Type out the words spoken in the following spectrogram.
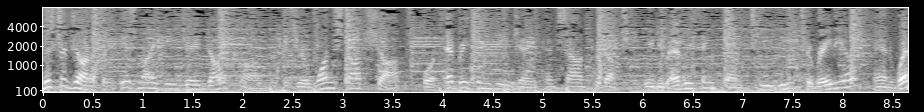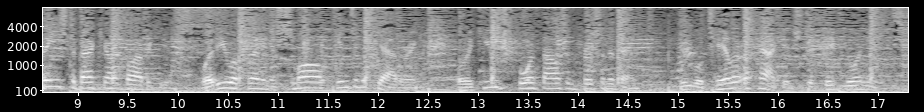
MrJonathanIsmydJ.com is your one-stop shop for everything DJ and sound production. We do everything from TV to radio and weddings to backyard barbecues. Whether you are planning a small, intimate gathering or a huge 4,000-person event, we will tailor a package to fit your needs.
